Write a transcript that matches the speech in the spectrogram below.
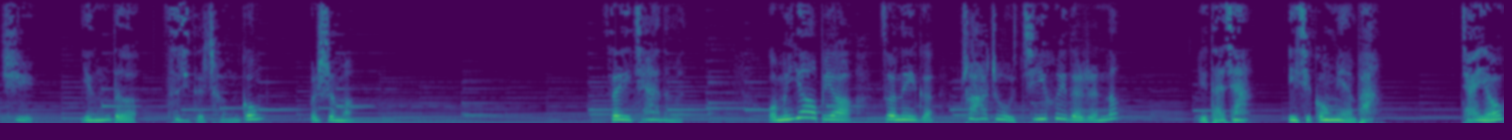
去赢得自己的成功，不是吗？所以，亲爱的们，我们要不要做那个抓住机会的人呢？与大家一起共勉吧，加油！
